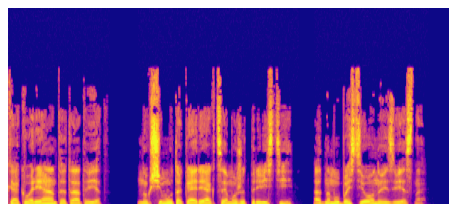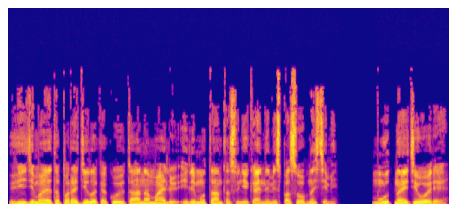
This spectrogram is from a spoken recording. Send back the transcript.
Как вариант, это ответ. Но к чему такая реакция может привести? Одному бастиону известно. Видимо, это породило какую-то аномалию или мутанта с уникальными способностями. Мутная теория.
